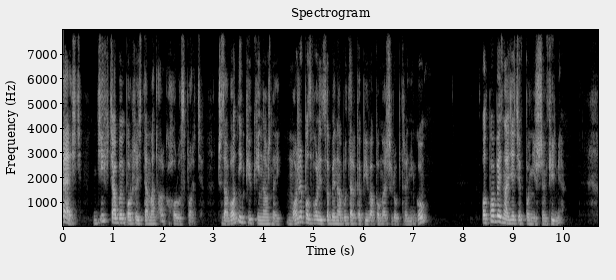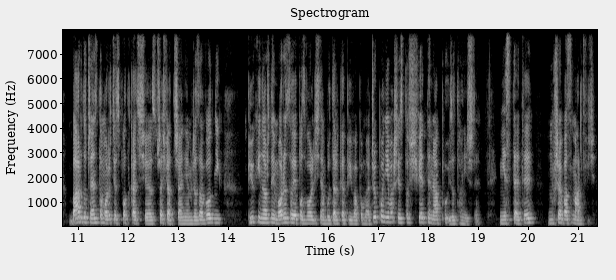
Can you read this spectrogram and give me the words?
Cześć! Dziś chciałbym poruszyć temat alkoholu w sporcie. Czy zawodnik piłki nożnej może pozwolić sobie na butelkę piwa po meczu lub treningu? Odpowiedź znajdziecie w poniższym filmie. Bardzo często możecie spotkać się z przeświadczeniem, że zawodnik piłki nożnej może sobie pozwolić na butelkę piwa po meczu, ponieważ jest to świetny napój izotoniczny. Niestety, muszę Was zmartwić.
